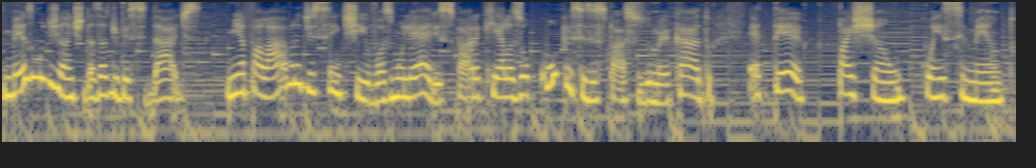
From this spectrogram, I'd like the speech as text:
Mesmo diante das adversidades, minha palavra de incentivo às mulheres para que elas ocupem esses espaços do mercado é ter paixão, conhecimento,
